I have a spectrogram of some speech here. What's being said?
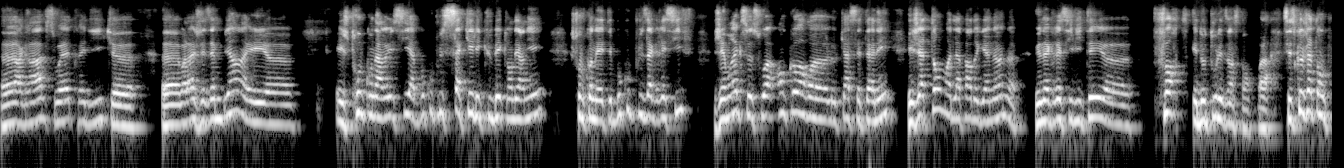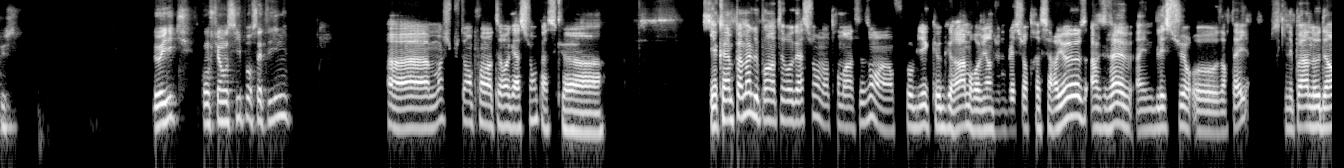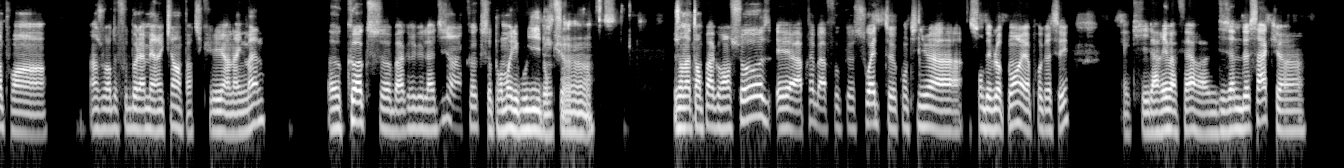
Hargrave, Sweat, Reddick, voilà, je les aime bien et, et je trouve qu'on a réussi à beaucoup plus saquer les QB que l'an dernier. Je trouve qu'on a été beaucoup plus agressif. J'aimerais que ce soit encore euh, le cas cette année. Et j'attends, moi, de la part de Gannon, une agressivité euh, forte et de tous les instants. Voilà. C'est ce que j'attends le plus. Loïc, confiant aussi pour cette ligne? Euh, moi, je suis plutôt en point d'interrogation parce que il y a quand même pas mal de points d'interrogation en entrant dans la saison. Il faut pas oublier que Graham revient d'une blessure très sérieuse. Hargrave a une blessure aux orteils, ce qui n'est pas anodin pour un, joueur de football américain, en particulier un lineman. Euh, Cox, euh, bah, Greg l'a dit, hein, Cox, pour moi, il est bouilli, donc euh, j'en attends pas grand-chose. Et après, bah, faut que Sweat continue à son développement et à progresser et qu'il arrive à faire une dizaine de sacs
